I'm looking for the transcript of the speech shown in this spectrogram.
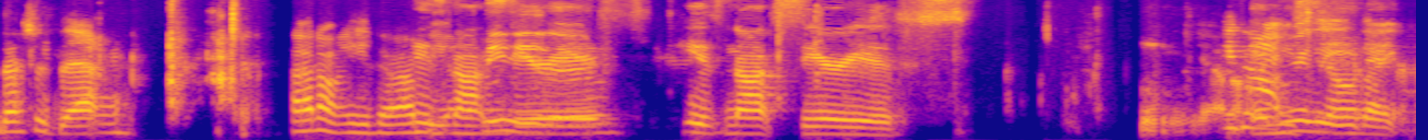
That's just that. Mm. I don't either. I'll He's be not honest. Me neither. serious. He is not serious. Yeah. He's not he's really shown like. it.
